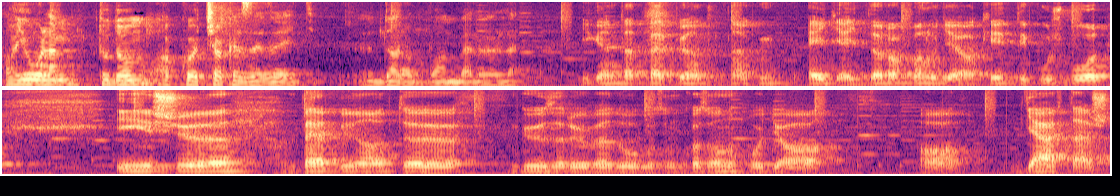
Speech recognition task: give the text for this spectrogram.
Ha jól nem tudom, akkor csak ez, ez egy darab van belőle. Igen, tehát per pillanat egy-egy darab van ugye a két típusból, és per pillanat gőzerővel dolgozunk azon, hogy a, a gyártást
